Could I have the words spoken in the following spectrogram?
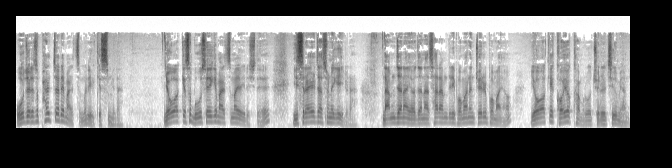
5절에서 8절의 말씀을 읽겠습니다. 여호와께서 모세에게 말씀하여 이르시되 이스라엘 자손에게 이르라. 남자나 여자나 사람들이 범하는 죄를 범하여 여호와께 거역함으로 죄를 지으면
